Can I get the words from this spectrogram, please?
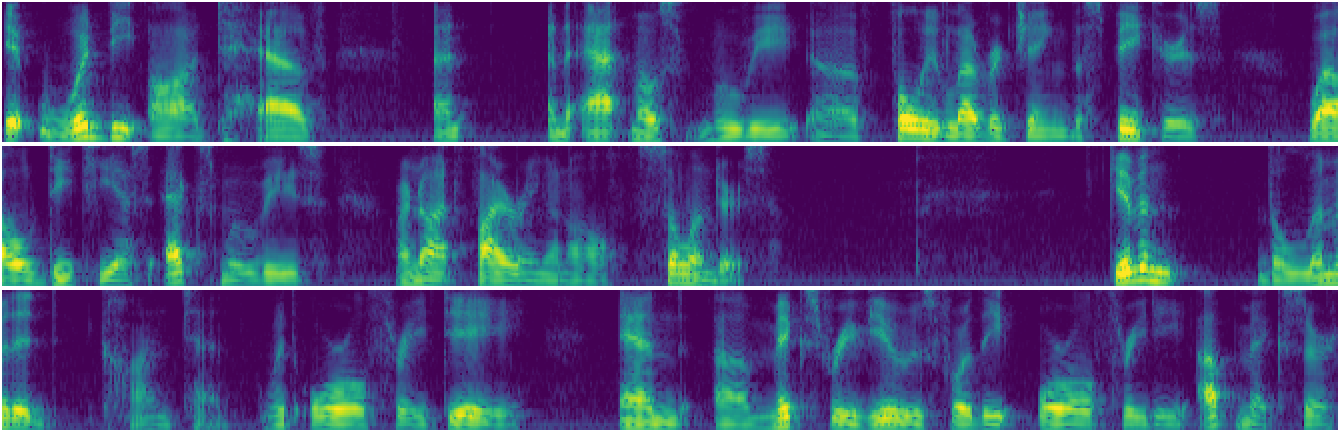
It would be odd to have an, an Atmos movie uh, fully leveraging the speakers while DTS:X movies are not firing on all cylinders. Given the limited content with Auro-3D and uh, mixed reviews for the Auro-3D Upmixer,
